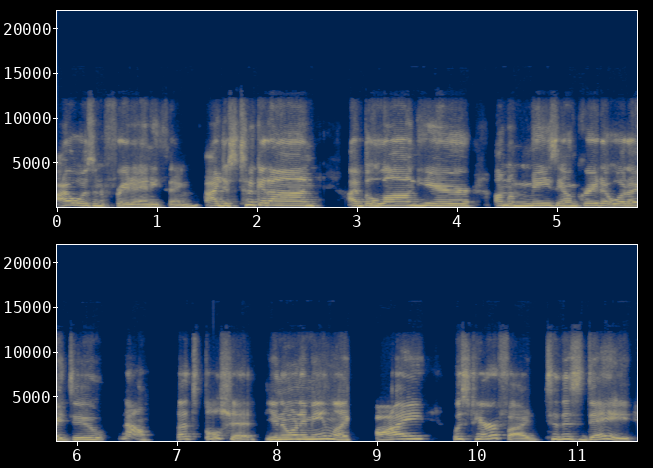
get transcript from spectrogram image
I wasn't afraid of anything. I just took it on. I belong here. I'm amazing. I'm great at what I do. No, that's bullshit. You know what I mean? Like I was terrified to this day.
